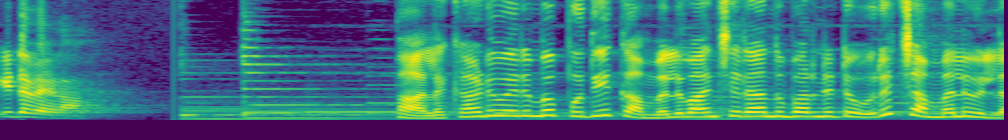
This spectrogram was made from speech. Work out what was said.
ഇടവേള. പാലക്കാട് വരുമ്പോ പുതിയ കമ്മൽ വാങ്ങിച്ചരാന്ന് പറഞ്ഞിട്ട് ഒരു ചമ്മലും ഇല്ല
